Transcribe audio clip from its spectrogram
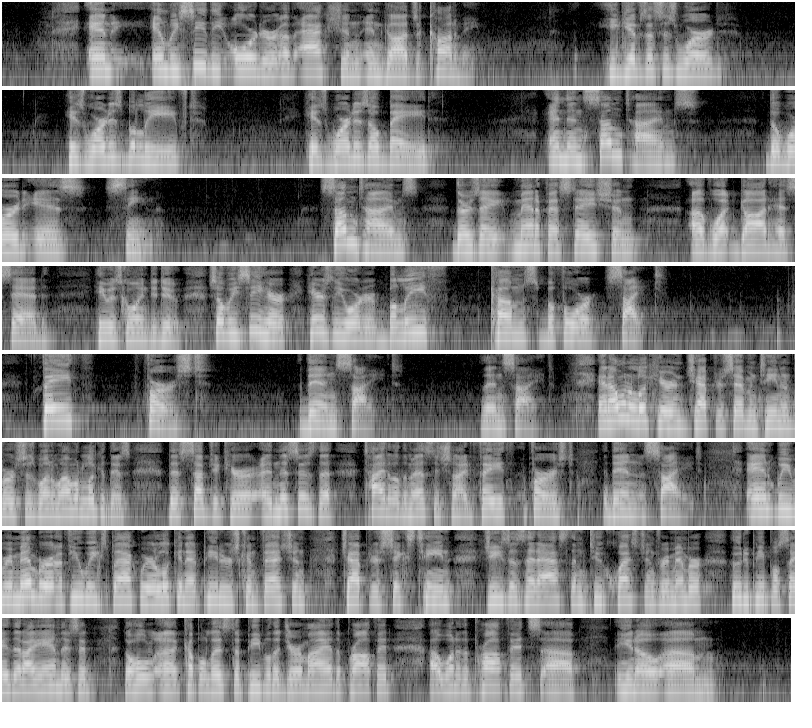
And, and we see the order of action in God's economy. He gives us His Word, His Word is believed, His Word is obeyed, and then sometimes the word is seen. Sometimes there's a manifestation of what God has said he was going to do. So we see here, here's the order belief comes before sight. Faith first, then sight. Then sight. And I want to look here in chapter 17 and verses 1. I want to look at this, this subject here. And this is the title of the message tonight Faith First, then Sight. And we remember a few weeks back, we were looking at Peter's confession, chapter 16. Jesus had asked them two questions. Remember, who do people say that I am? They said the whole uh, couple list of people, the Jeremiah, the prophet, uh, one of the prophets, uh, you know, um,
